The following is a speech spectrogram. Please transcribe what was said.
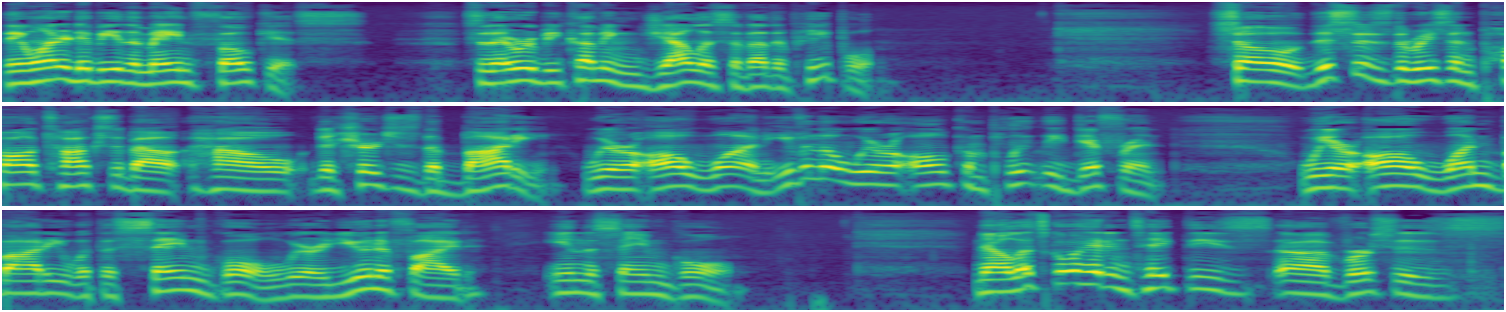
they wanted to be the main focus. So they were becoming jealous of other people. So, this is the reason Paul talks about how the church is the body. We are all one. Even though we are all completely different, we are all one body with the same goal. We are unified in the same goal. Now, let's go ahead and take these uh, verses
